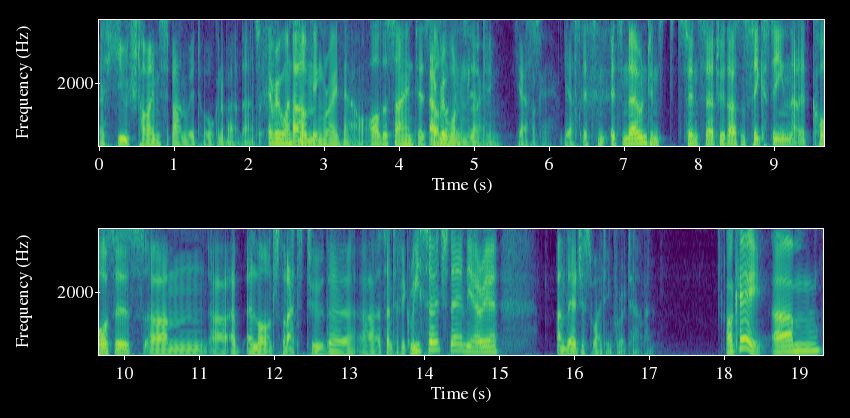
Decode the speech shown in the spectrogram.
a huge time span we're talking about that. So everyone's Um, looking right now. All the scientists. are Everyone's looking. looking. Yes. Okay. Yes. It's it's known since since uh, 2016 that it causes um, uh, a, a large threat to the uh, scientific research there in the area, and they're just waiting for it to happen. Okay. Um,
